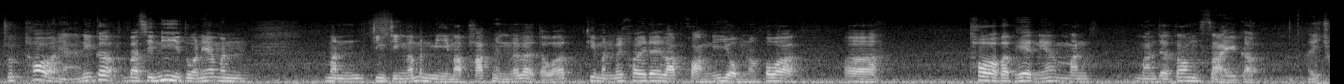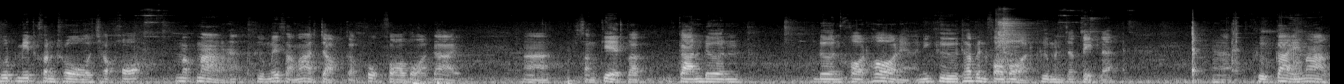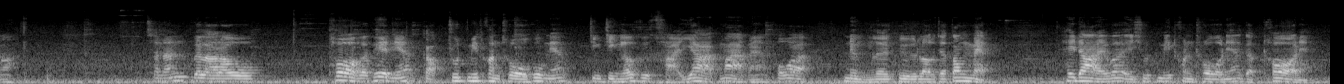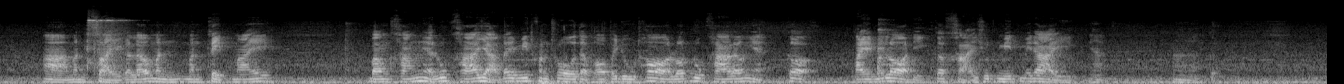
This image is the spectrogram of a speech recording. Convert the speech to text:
ชุดท่อเนี่ยอันนี้ก็บาซินี่ตัวเนี้ยมันมันจริง ๆ แล้วมันมีมาพักหนึ่งแล้วแหละแต่ว่าที่มันไม่ค่อยได้รับความนิยมเนาะเพราะว่าเอ่อท่อประเภทเนี้ยมันมันจะต้องใส่กับไอชุดมิดคอนโทรลเฉพาะมากๆนะฮะคือไม่สามารถจับกับพวกฟอร์บอร์ดได้อ่าสังเกตแบบการเดินเดินคอท่อเนี่ยอันนี้คือถ้าเป็นฟอร์บอร์ดคือมันจะติดแล้วนะฮะคือใกล้มากเนาะฉะนั้นเวลาเรา ท่อประเภทเนี้ยกับชุดมิดคอนโทรลพวกเนี้ยจริง ๆ แล้วคือขายยากมากนะ เพราะว่าหนึ่งเลยคือเราจะต้องแมทให้ได้ว่าไอชุดมิดคอนโทรลเนี้ยกับท่อเนี่ย อ่ามันใส่กันแล้วมันมันติดไหมบางครั้งเนี่ยลูกค้าอยากได้มิดคอนโทรลแต่พอไปดูท่อรถลูกค้าแล้วเนี่ย ก็ไปไม่รอดอีกก็ขายชุดมิดไม่ได้อีกนะฮะอ่าก็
